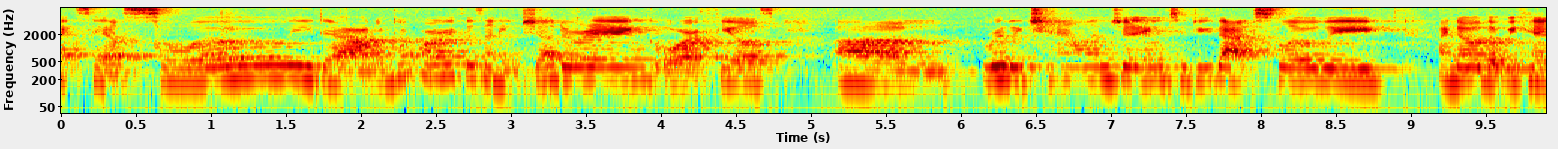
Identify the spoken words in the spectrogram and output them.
Exhale, slowly down. And don't worry if there's any juddering or it feels um, really challenging to do that slowly. I know that we can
